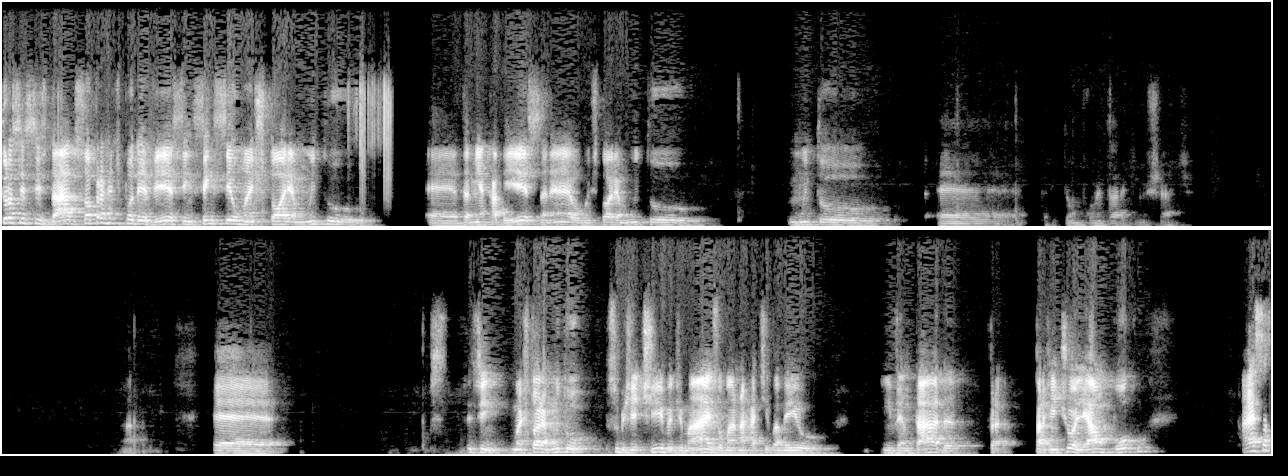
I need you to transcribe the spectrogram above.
trouxe esses dados só para a gente poder ver, assim, sem ser uma história muito é, da minha cabeça, né? Uma história muito, muito. É... Tem um comentário aqui no chat. Ah. É... Enfim, uma história muito subjetiva demais, uma narrativa meio inventada, para a gente olhar um pouco a esses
